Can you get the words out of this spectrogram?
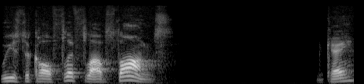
we used to call flip flop songs. Okay?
